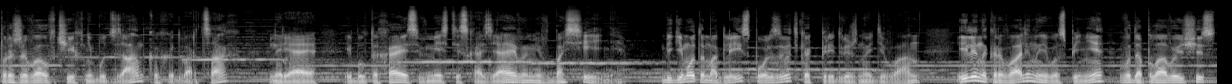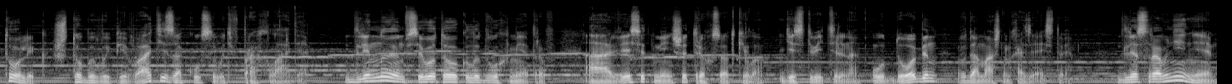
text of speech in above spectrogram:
проживал в чьих-нибудь замках и дворцах, ныряя и болтыхаясь вместе с хозяевами в бассейне. Бегемота могли использовать как передвижной диван или накрывали на его спине водоплавающий столик, чтобы выпивать и закусывать в прохладе. Длиной он всего-то около двух метров, а весит меньше 300 кило. Действительно, удобен в домашнем хозяйстве. Для сравнения,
